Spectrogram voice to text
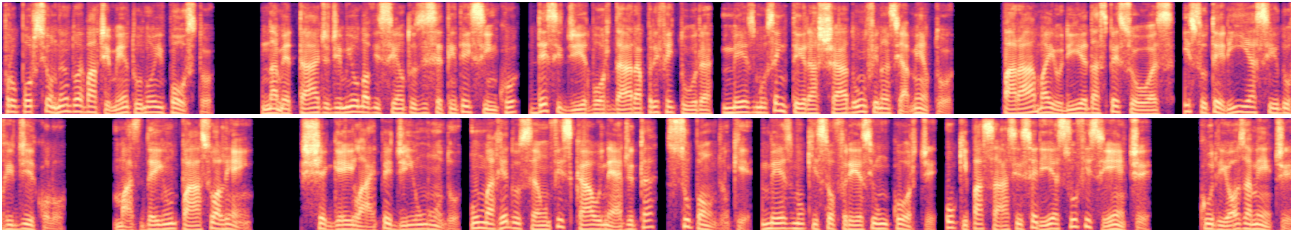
proporcionando abatimento no imposto. Na metade de 1975, decidi abordar a prefeitura, mesmo sem ter achado um financiamento. Para a maioria das pessoas, isso teria sido ridículo. Mas dei um passo além. Cheguei lá e pedi um mundo, uma redução fiscal inédita, supondo que, mesmo que sofresse um corte, o que passasse seria suficiente. Curiosamente,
